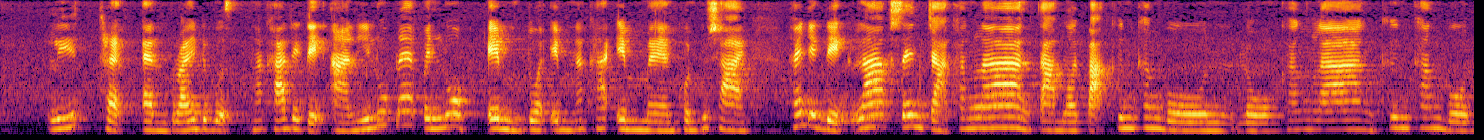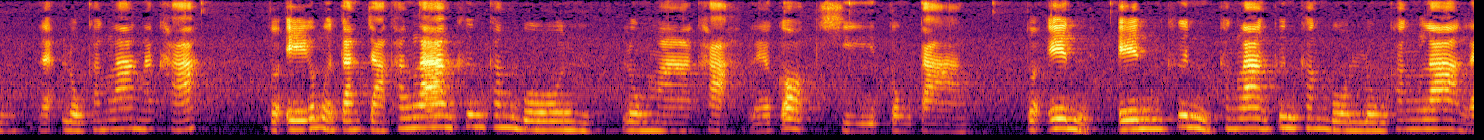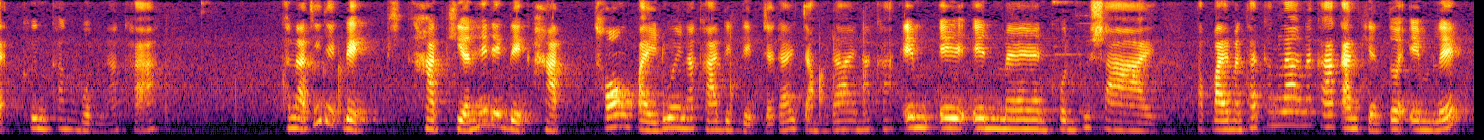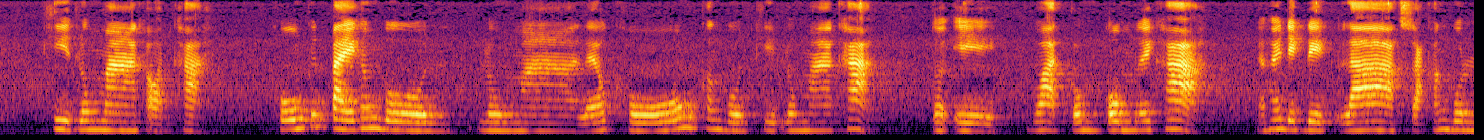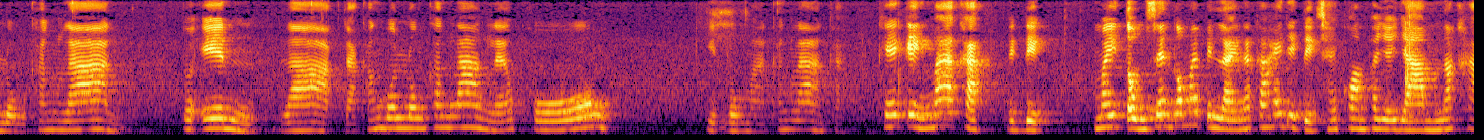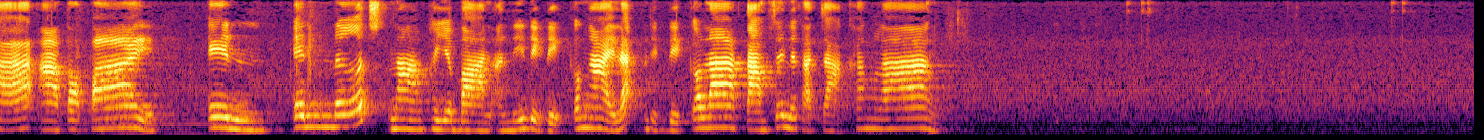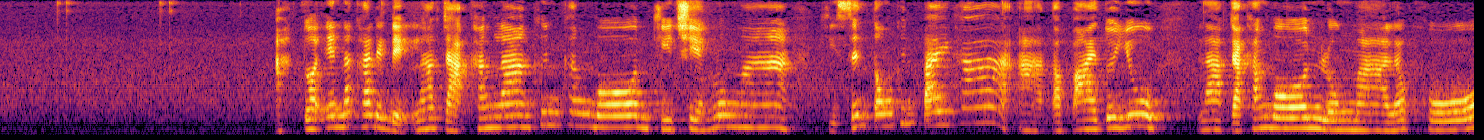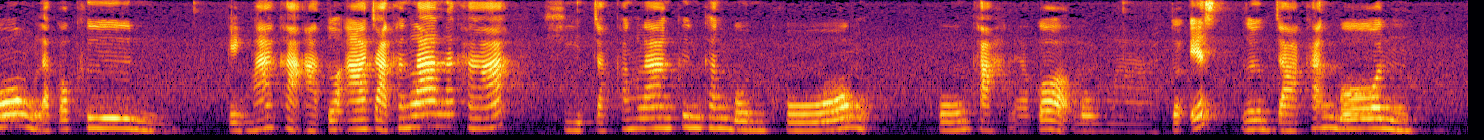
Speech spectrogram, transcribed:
read cat and write the words นะคะ เด็กๆ อ่านนี้รูปแรกเป็นรูป M ตัว M นะคะ M man คนผู้ชาย ให้เด็กๆลากเส้นจากข้างล่าง ตามรอยปะขึ้นข้างบน ลงข้างล่าง ขึ้นข้างบน และลงข้างล่างนะคะ ตัว A ก็เหมือนกันจากข้างล่างขึ้นข้างบน ลงมาค่ะ แล้วก็ขีดตรงกลาง ตัว N N ขึ้นข้างล่างขึ้นข้างบน ลงข้างล่างและขึ้นข้างบนนะคะ ขณะที่เด็กๆ หัดเขียนให้เด็กๆ หัด ท่องไปด้วยนะคะ เด็กๆจะได้จำได้นะคะ M A N man คนผู้ชาย ต่อไปบรรทัดข้างล่างนะคะ การเขียนตัว M เล็ก ขีดลงมาก่อนค่ะ โค้งขึ้นไปข้างบน ลงมาแล้วโค้งข้างบนขีดลงมาค่ะ ตัว A วาดกลมๆเลยค่ะแล้วให้เด็กๆลากจากข้างบนลงข้างล่าง ตัว N ลากจากข้างบนลงข้างล่างแล้วโค้ง ผิดลงมาข้างล่างค่ะเคเก่งมากค่ะ เด็กๆ ไม่ตรงเส้นก็ไม่เป็นไรนะคะ ให้เด็กๆ ใช้ความพยายามนะคะ อ่าต่อไป N N nurse นางพยาบาล อันนี้เด็กๆ ก็ง่ายละ เด็กๆ ก็ลากตามเส้นเลยค่ะ จากข้างล่าง ตัว N นะคะเด็กๆลากจากข้างล่างขึ้นข้างบน ขีดเฉียงลงมา ขีดเส้นตรงขึ้นไปค่ะอ่าต่อไปตัว U ลากจากข้างบนลงมาแล้วโค้งแล้วก็ขึ้น เก่งมากค่ะอ่าตัว R จากข้างล่างนะคะ ขีดจากข้างล่างขึ้นข้างบนโค้ง โค้งค่ะ แล้วก็ลงมาตัว S เริ่มจากข้างบน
